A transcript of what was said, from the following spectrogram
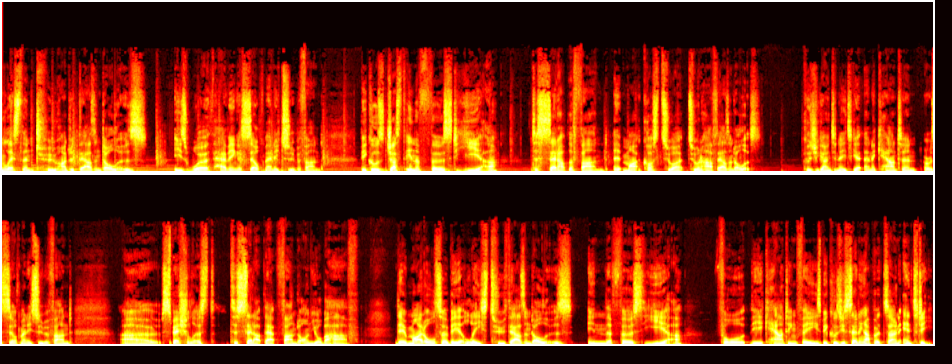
less than $200,000 is worth having a self managed super fund. Because just in the first year, to set up the fund, it might cost two, uh, $2,500 because you're going to need to get an accountant or a self managed super fund uh, specialist to set up that fund on your behalf. There might also be at least $2,000 in the first year for the accounting fees because you're setting up its own entity,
